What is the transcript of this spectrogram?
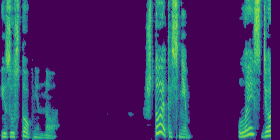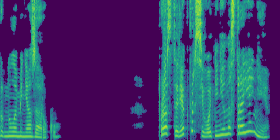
из уст огненного. «Что это с ним?» Лейс дергнула меня за руку. «Просто ректор сегодня не в настроении»,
